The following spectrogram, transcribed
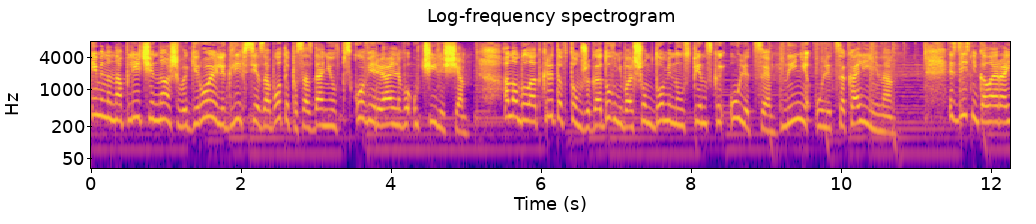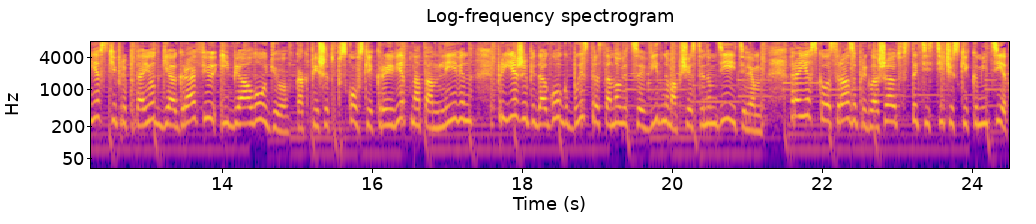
Именно на плечи нашего героя легли все заботы по созданию в Пскове реального училища. Оно было открыто в том же году в небольшом доме на Успенской улице, ныне улица Калинина. Здесь Николай Раевский преподает географию и биологию. Как пишет псковский краевед Натан Левин, приезжий педагог быстро становится видным общественным деятелем. Раевского сразу приглашают в статистический комитет.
